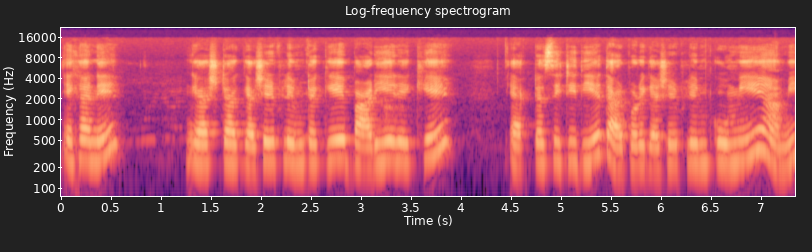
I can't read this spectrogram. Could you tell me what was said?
এখানে গ্যাসটা, গ্যাসের ফ্লেমটাকে বাড়িয়ে রেখে একটা সিটি দিয়ে তারপরে গ্যাসের ফ্লেম কমিয়ে আমি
